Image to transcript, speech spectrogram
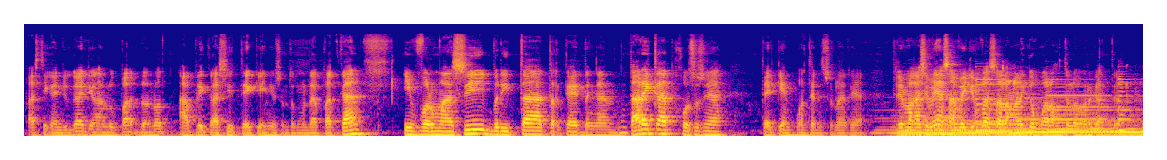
pastikan juga jangan lupa download aplikasi TKI News untuk mendapatkan informasi berita terkait dengan tarekat khususnya TKN Pontianak Sularia. Terima kasih banyak sampai jumpa. Assalamualaikum warahmatullahi wabarakatuh.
